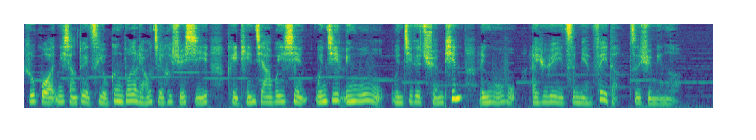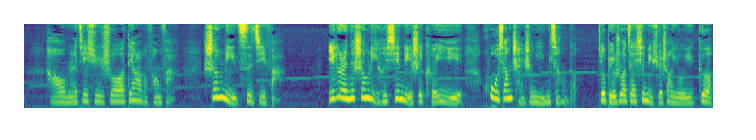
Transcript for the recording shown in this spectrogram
如果你想对此有更多的了解和学习，可以添加微信文姬零五五，文姬的全拼零五五，来预约一次免费的咨询名额。好，我们来继续说第二个方法——生理刺激法。一个人的生理和心理是可以互相产生影响的。就比如说，在心理学上有一个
